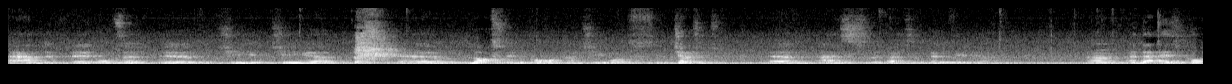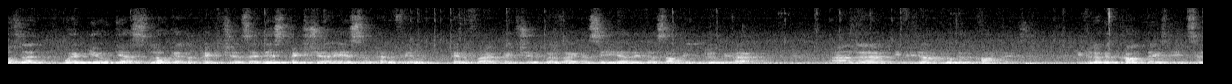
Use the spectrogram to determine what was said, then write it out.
and uh, also uh, she, she uh, lost in court and she was judged um, as, as a pedophilia. Um, and that is, of course, that when you just look at the picture, say this picture is a pedophile, pedophile picture because I can see that it has something to do with that. And uh, if you don't look at the context, if you look at the context, it's, a,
